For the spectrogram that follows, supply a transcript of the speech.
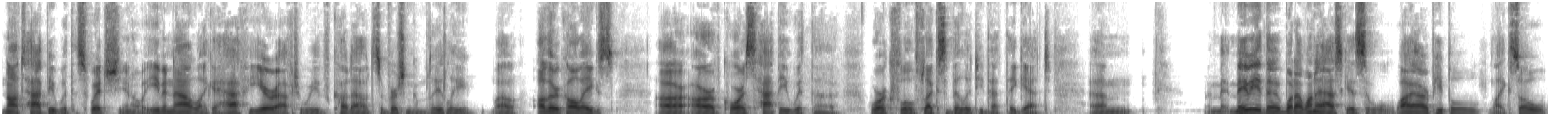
not happy with the switch, you know, even now, like a half a year after we've cut out Subversion completely, while other colleagues are, are of course happy with the workflow flexibility that they get. Um, maybe the, what I want to ask is why are people like so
